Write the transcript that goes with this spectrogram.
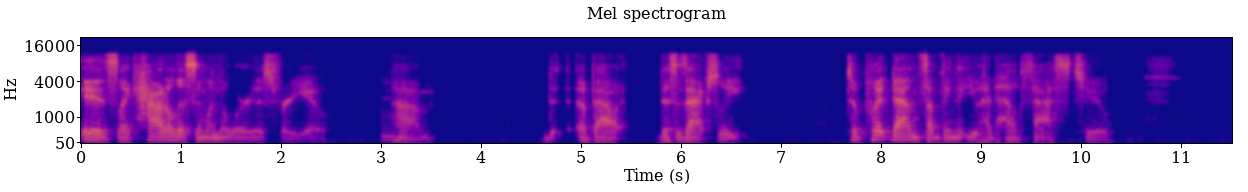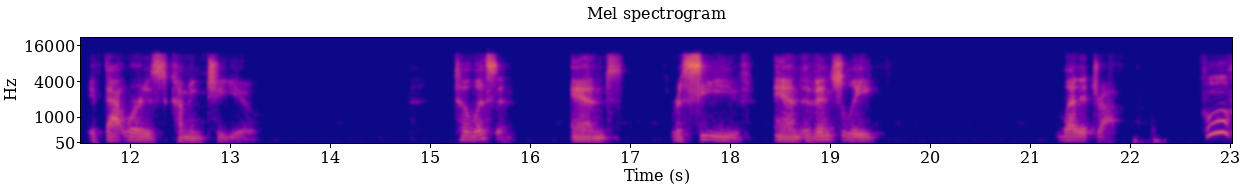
is like how to listen when the word is for you. Mm-hmm. Um, th- about this is actually to put down something that you had held fast to. If that word is coming to you, to listen and receive and eventually let it drop. Whew.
